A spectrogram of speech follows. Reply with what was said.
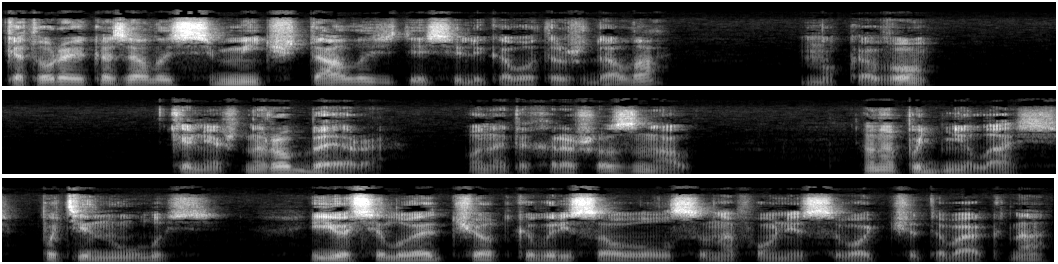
которая, казалось, мечтала здесь или кого-то ждала. Но кого? Конечно, Робера. Он это хорошо знал. Она поднялась, потянулась. Ее силуэт четко вырисовывался на фоне сводчатого окна.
